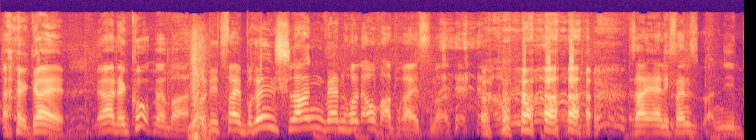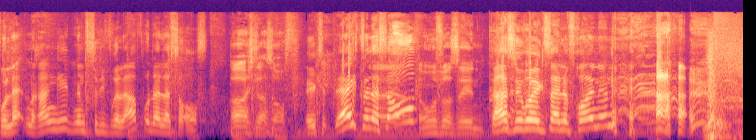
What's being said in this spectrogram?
Geil. Ja, dann gucken wir mal. Und die zwei Brillenschlangen werden heute auch abreißen, Mann. Sei ehrlich, wenn es an die Buletten rangeht, nimmst du die Brille ab oder lässt du auf? Ah, ich lass auf. Ich, echt, du lässt auf? Da muss man sehen. Da ist übrigens deine Freundin.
